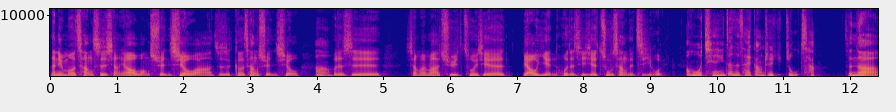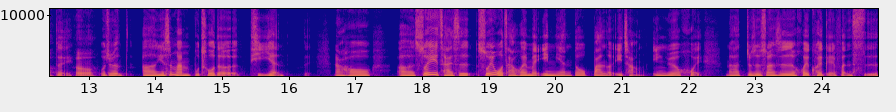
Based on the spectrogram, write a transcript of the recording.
那你有没有尝试想要往选秀啊，就是歌唱选秀，嗯，或者是想办法去做一些表演或者是一些驻唱的机会？哦，我前一阵子才刚去驻唱，真的啊，对嗯、我觉得嗯、呃也是蛮不错的体验，对，然后呃，所以才是，所以我才会每一年都办了一场音乐会，那就是算是回馈给粉丝，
